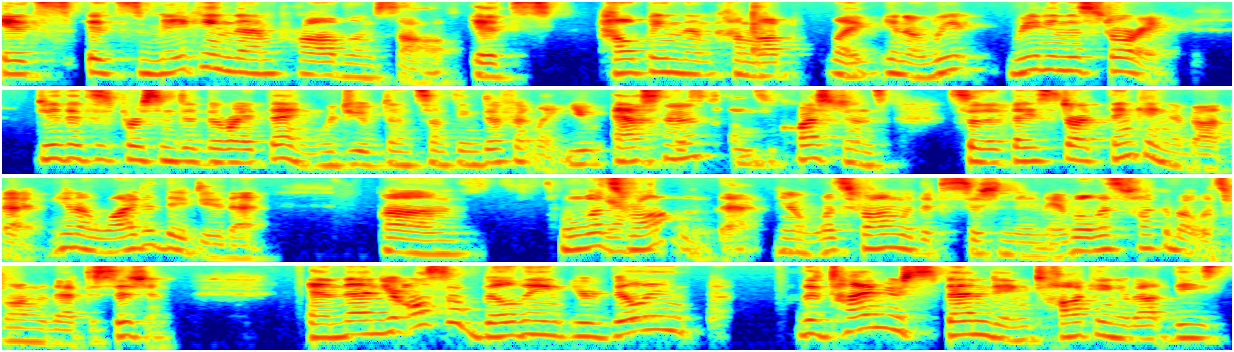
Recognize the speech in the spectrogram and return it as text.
it's it's making them problem solve. It's helping them come up, like, you know, re- reading the story. Do you think this person did the right thing? Would you have done something differently? You ask mm-hmm. those kinds of questions so that they start thinking about that. You know, why did they do that? um, well, what's yeah. wrong with that? You know, what's wrong with the decision they made? Well, let's talk about what's wrong with that decision. And then you're also building, you're building the time you're spending talking about these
